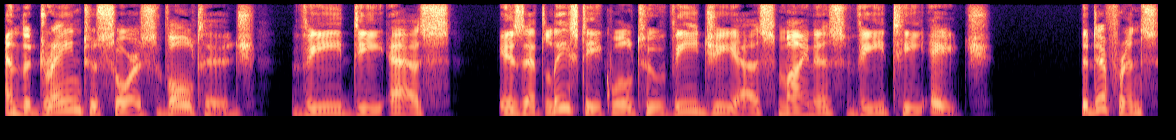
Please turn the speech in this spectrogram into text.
and the drain-to-source voltage, VDS, is at least equal to VGS minus VTH. The difference,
